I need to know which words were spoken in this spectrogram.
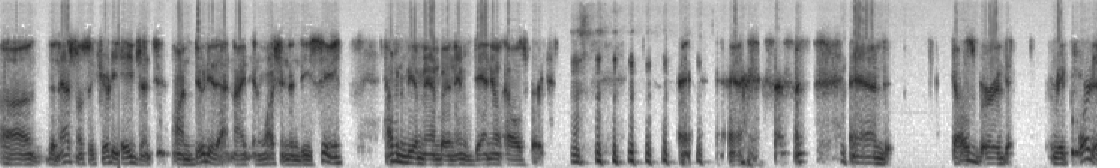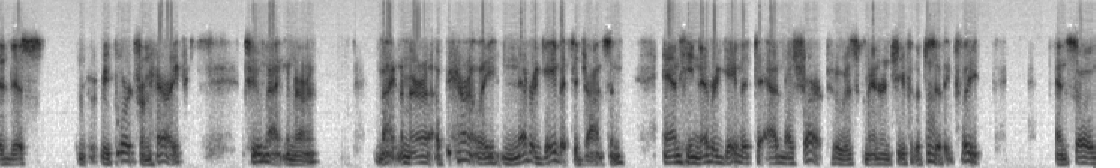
Uh, the national security agent on duty that night in Washington, D.C., happened to be a man by the name of Daniel Ellsberg. and Ellsberg reported this report from Herrick to McNamara. McNamara apparently never gave it to Johnson, and he never gave it to Admiral Sharp, who was commander in chief of the Pacific hmm. Fleet. And so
